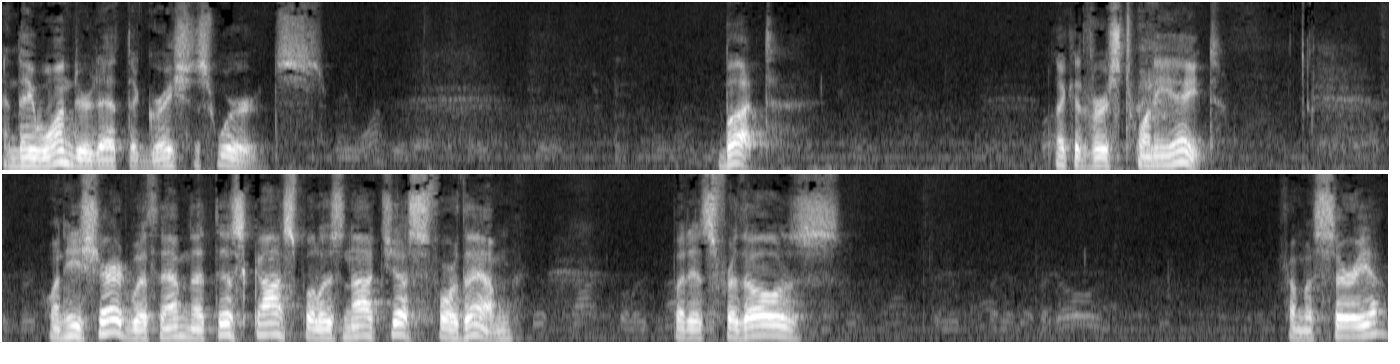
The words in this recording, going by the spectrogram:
And they wondered at the gracious words. But, look at verse 28. when he shared with them that this gospel is not just for them, but it's for those from Assyria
